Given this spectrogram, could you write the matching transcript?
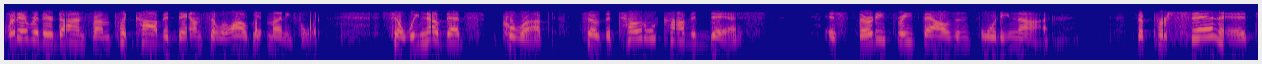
whatever they're dying from, put COVID down, so we'll all get money for it. So we know that's corrupt. So the total COVID deaths is thirty-three thousand forty-nine. The percentage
